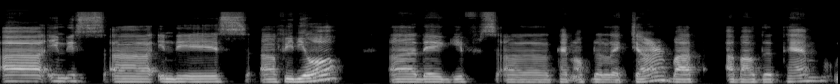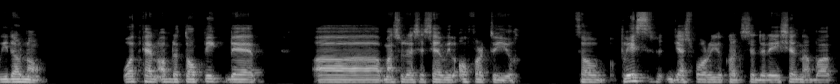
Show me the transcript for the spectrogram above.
uh in this uh in this uh video uh they give uh kind of the lecture but about the theme we don't know what kind of the topic that uh Masuda Sensei will offer to you. So please just for your consideration about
